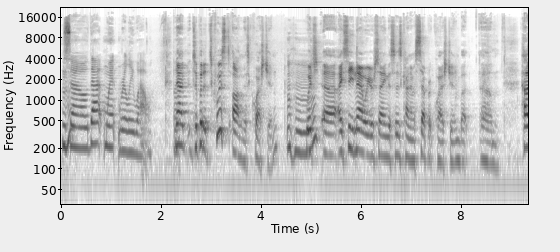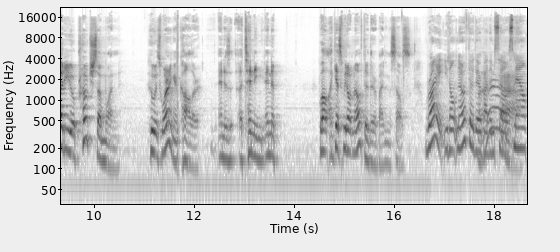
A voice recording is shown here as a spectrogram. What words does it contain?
So that went really well. Now, to put a twist on this question, Mm-hmm. which uh, I see now where you're saying this is kind of a separate question, but um, how do you approach someone who is wearing a collar and is attending? And a, well, I guess we don't know if they're there by themselves. Right. You don't know if they're there by themselves. Ah. Now,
